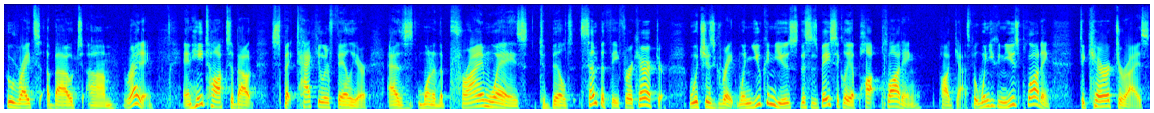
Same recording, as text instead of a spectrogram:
who writes about um, writing. And he talks about spectacular failure as one of the prime ways to build sympathy for a character, which is great. When you can use this is basically a pot plotting podcast, but when you can use plotting to characterize,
